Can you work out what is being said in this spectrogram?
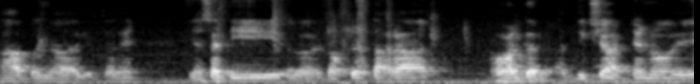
हा आपण घेतलेला आहे. यासाठी डॉक्टर तारा भवाळकर अध्यक्ष अठ्ठ्याण्णवे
